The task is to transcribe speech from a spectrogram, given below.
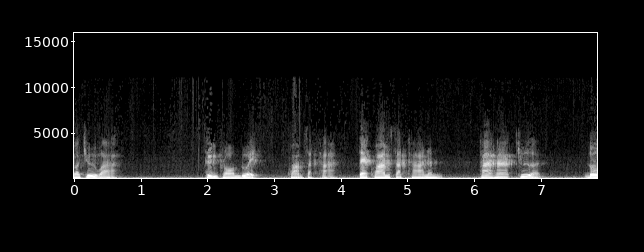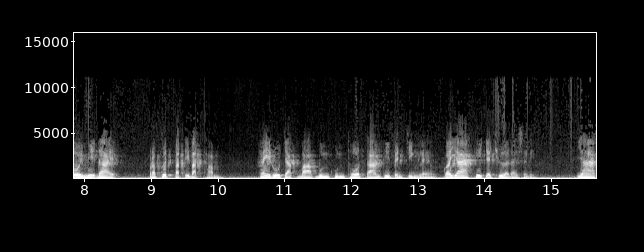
ก็ชื่อว่า ถึงพร้อมด้วยความศรัทธา แต่ความศรัทธานั้น ถ้าหากเชื่อ โดยมิได้ประพฤติปฏิบัติธรรม ให้รู้จักบาปบุญคุณโทษตามที่เป็นจริงแล้ว ก็ยากที่จะเชื่อได้สนิท ยาก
